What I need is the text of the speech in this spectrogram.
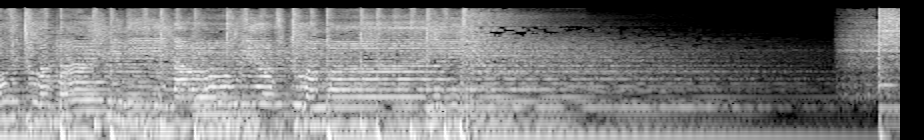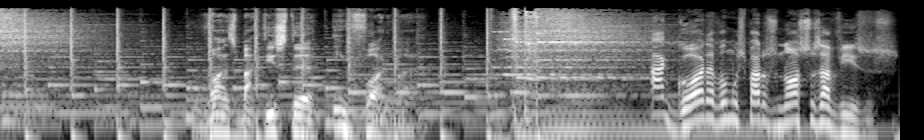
Ouve tua mãe, menina, ouve, ouve tua mãe. Voz Batista informa. Agora vamos para os nossos avisos.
